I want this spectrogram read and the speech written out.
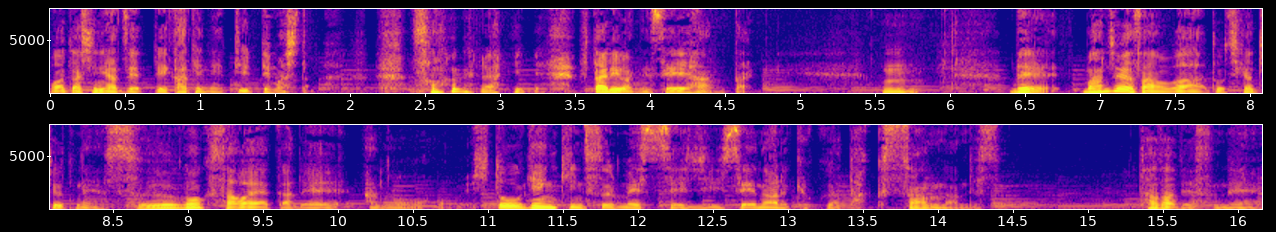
私には絶対書けねえって言ってました。そのぐらい、二人はね、正反対。うん。で、バンジョ屋さんはどっちかというとね、すごく爽やかで、あの、人を元気にするメッセージ性のある曲がたくさんなんです。ただですね、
